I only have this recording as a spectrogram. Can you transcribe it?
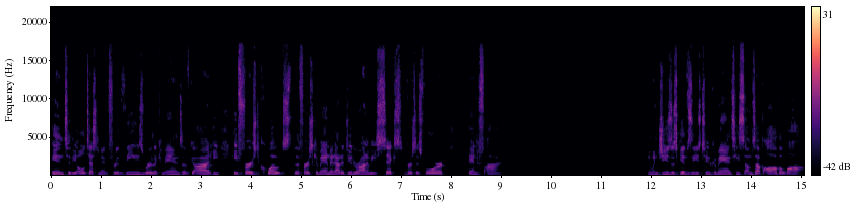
into the Old Testament, for these were the commands of God. He, he first quotes the first commandment out of Deuteronomy 6, verses 4 and 5. And when Jesus gives these two commands, he sums up all the law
